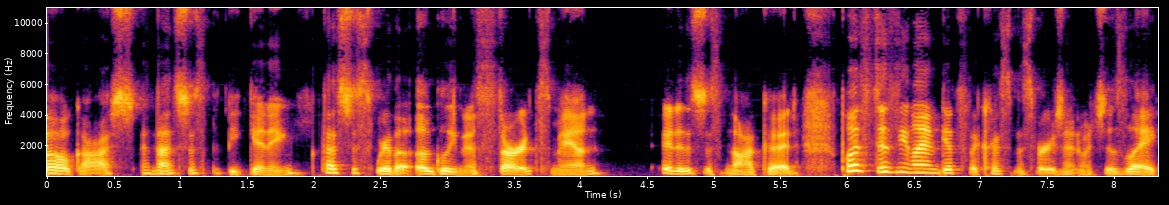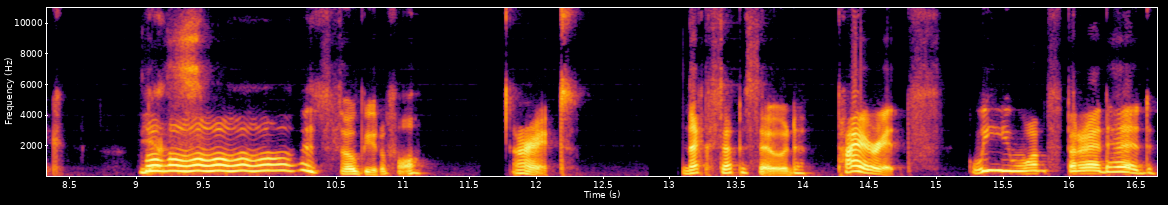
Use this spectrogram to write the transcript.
Oh gosh, and that's just the beginning. That's just where the ugliness starts, man. It is just not good. Plus, Disneyland gets the Christmas version, which is like, Yes. ah, it's so beautiful. All right, next episode: Pirates. We wants the redhead.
